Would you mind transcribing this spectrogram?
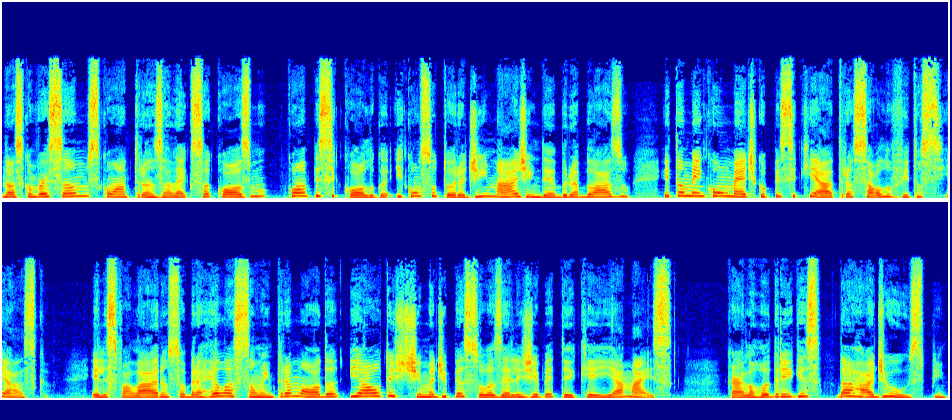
Nós conversamos com a trans Alexa Cosmo, com a psicóloga e consultora de imagem Débora Blaso e também com o médico psiquiatra Saulo Vitor Ciasca. Eles falaram sobre a relação entre a moda e a autoestima de pessoas LGBTQIA. Carla Rodrigues, da Rádio USP.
